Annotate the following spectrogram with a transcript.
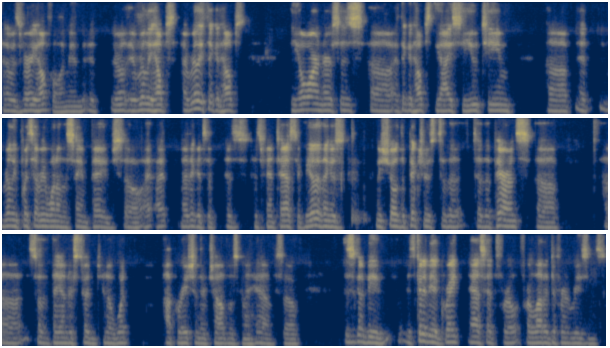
and it was very helpful. I mean, it it really helps. I really think it helps the OR nurses. Uh, I think it helps the ICU team. Uh, it really puts everyone on the same page. So I, I, I think it's a it's, it's fantastic. The other thing is we showed the pictures to the to the parents uh, uh, so that they understood, you know, what operation their child was going to have. So this is going to be, it's going to be a great asset for, for a lot of different reasons.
